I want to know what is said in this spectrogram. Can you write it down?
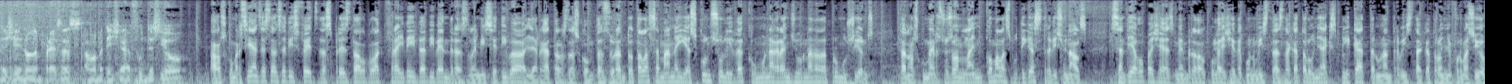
de gent o d'empreses a la mateixa fundació. Els comerciants estan satisfets després del Black Friday de divendres. La iniciativa ha allargat els descomptes durant tota la setmana i es consolida com una gran jornada de promocions, tant als comerços online com a les botigues tradicionals. Santiago Pagès, membre del Col·legi d'Economistes de Catalunya, ha explicat en una entrevista a Catalunya Informació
